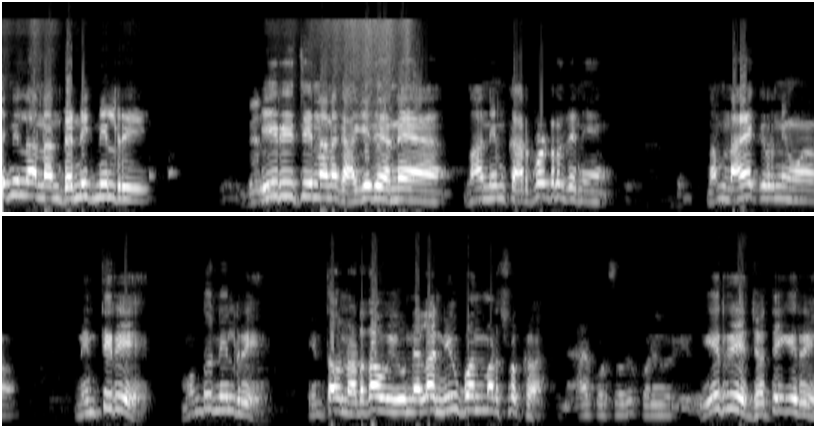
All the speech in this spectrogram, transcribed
ಏನಿಲ್ಲ ನಾನು ಬೆನ್ನಿಗೆ ನಿಲ್ರಿ. ಈ ರೀತಿ ನನಗೆ ಆಗಿದೆ ಅನ್ಯಾಯ. ನಾನು ನಿಮ್ಮ ಕಾರ್ಪೊರೇಟರ್ ಇದ್ದೀನಿ ನಮ್ಮ ನಾಯಕರು ನೀವು ನಿಂತೀರಿ. ಮುಂದೂ ನಿಲ್ರಿ. ಇಂಥವು ನಡ್ದಾವ್ ಇವನ್ನೆಲ್ಲ ನೀವು ಬಂದ್ ಮಾಡಿಸ್ಬೇಕು. ನ್ಯಾಯ ಕೊಡ್ಸೋರು ಕೊನೆವರೆಗೆ ಇರ್ಲಿ. ಇರ್ರಿ ಜೊತೆಗಿರಿ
